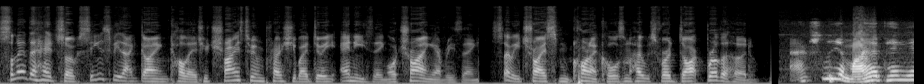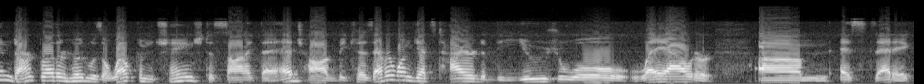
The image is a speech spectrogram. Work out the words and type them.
Sonic the Hedgehog seems to be that guy in college who tries to impress you by doing anything or trying everything. So he tries some Chronicles and hopes for a Dark Brotherhood, Actually, in my opinion, Dark Brotherhood was a welcome change to Sonic the Hedgehog because everyone gets tired of the usual layout or um, aesthetic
